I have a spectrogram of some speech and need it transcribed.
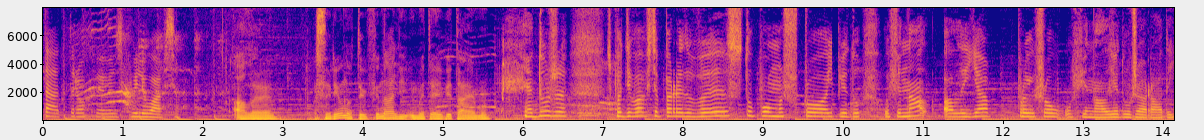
Та трохи схвилювався. Але все рівно ти в фіналі, і ми тебе вітаємо. Я дуже сподівався перед виступом, що я піду у фінал, але я пройшов у фінал. Я дуже радий.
